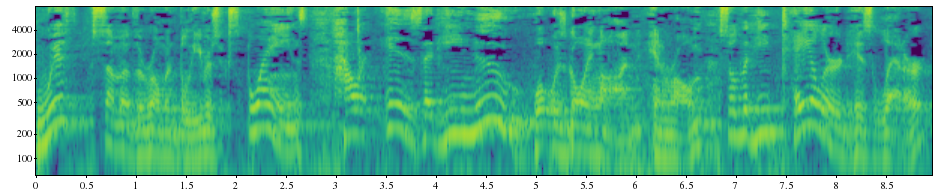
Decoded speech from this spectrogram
with some of the Roman believers explains how it is that he knew what was going on in Rome, so that he tailored his letter,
